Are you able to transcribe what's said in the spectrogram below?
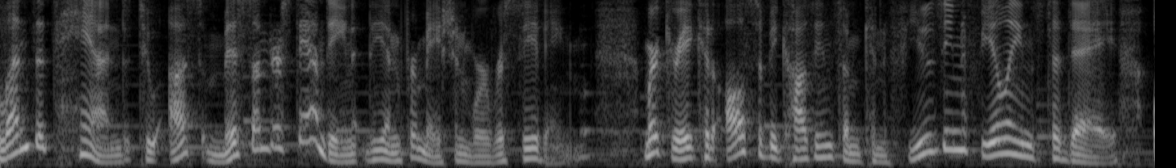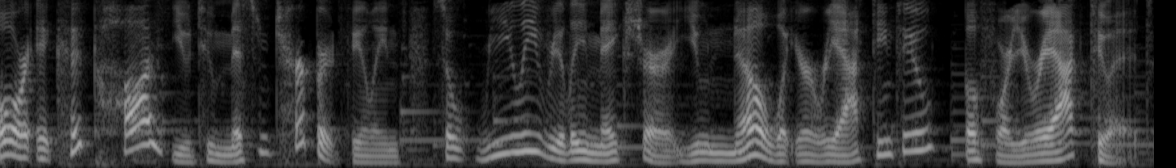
lends its hand to us misunderstanding the information we're receiving. Mercury could also be causing some confusing feelings today, or it could cause you to misinterpret feelings. So, really, really make sure you know what you're reacting to before you react to it.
